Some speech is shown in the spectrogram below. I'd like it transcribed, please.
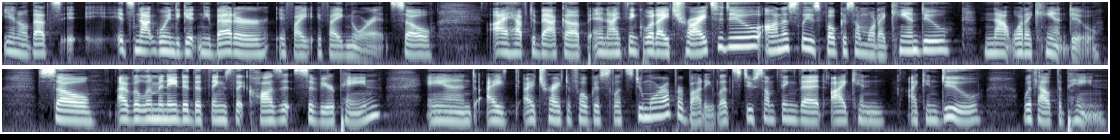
you know that's it, it's not going to get any better if i if i ignore it so I have to back up. And I think what I try to do, honestly, is focus on what I can do, not what I can't do. So I've eliminated the things that cause it severe pain. And I, I try to focus, let's do more upper body. Let's do something that I can I can do without the pain.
